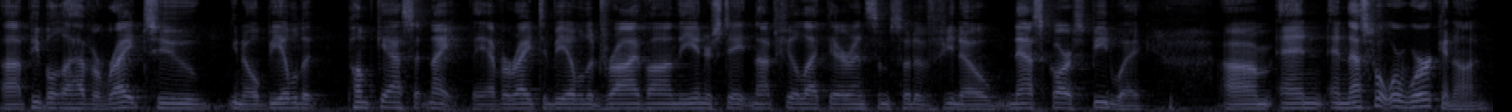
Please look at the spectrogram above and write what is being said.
Uh, people have a right to you know be able to pump gas at night. They have a right to be able to drive on the interstate and not feel like they're in some sort of you know NASCAR speedway. Um, and and that's what we're working on.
